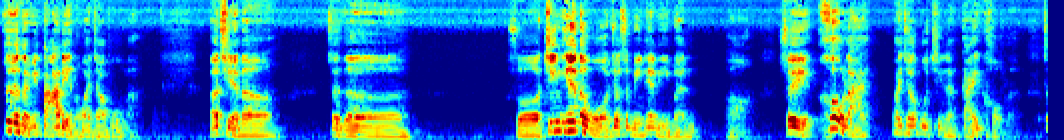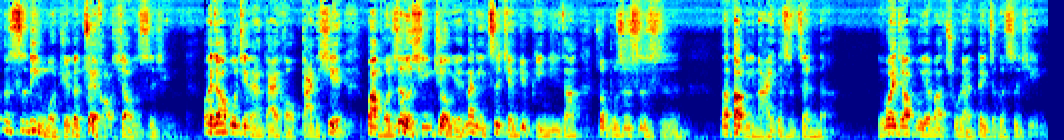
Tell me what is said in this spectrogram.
这就等于打脸了外交部嘛。而且呢，这个说今天的我就是明天你们啊，所以后来外交部竟然改口了，这个是令我觉得最好笑的事情。外交部竟然改口，感谢 bump 热心救援。那你之前去评级他说不是事实，那到底哪一个是真的？你外交部要不要出来对这个事情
